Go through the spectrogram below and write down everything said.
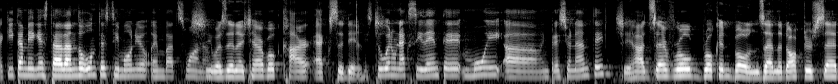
Aquí también está dando un testimonio en Botswana. She was in a terrible car accident. Estuvo en un accidente muy ah, impresionante. She had several broken bones, and the doctor said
